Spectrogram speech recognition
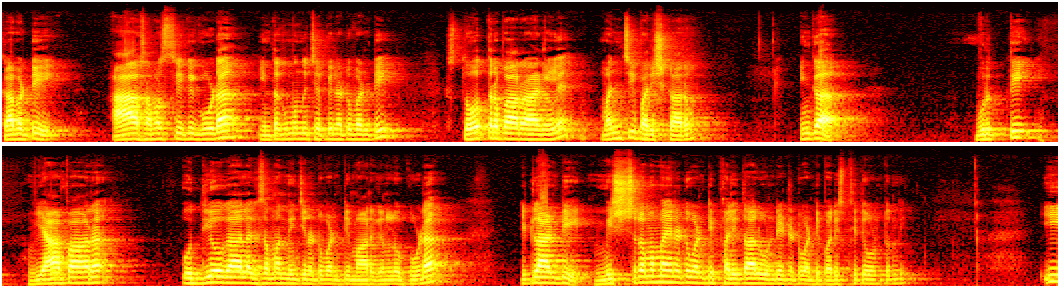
కాబట్టి ఆ సమస్యకి కూడా ఇంతకుముందు చెప్పినటువంటి స్తోత్రపారాయణలే మంచి పరిష్కారం. ఇంకా వృత్తి వ్యాపార ఉద్యోగాలకు సంబంధించినటువంటి మార్గంలో కూడా ఇట్లాంటి మిశ్రమమైనటువంటి ఫలితాలు ఉండేటటువంటి పరిస్థితి ఉంటుంది. ఈ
